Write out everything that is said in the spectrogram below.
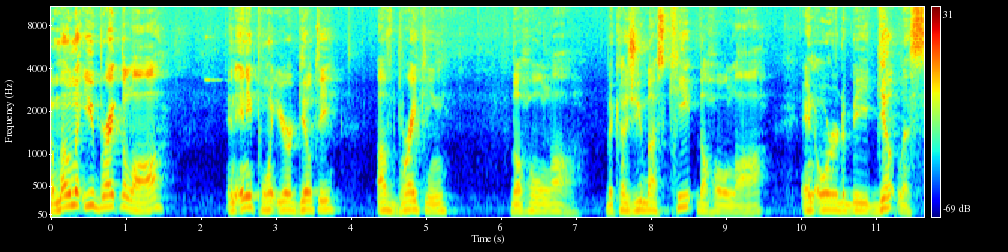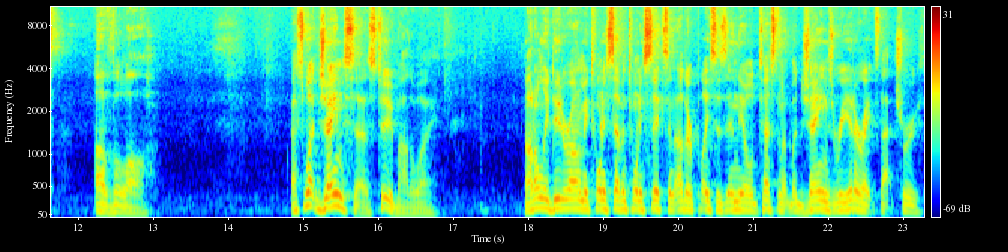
The moment you break the law, in any point, you're guilty of breaking the whole law because you must keep the whole law in order to be guiltless of the law. That's what James says, too, by the way. Not only Deuteronomy 27 26 and other places in the Old Testament, but James reiterates that truth.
